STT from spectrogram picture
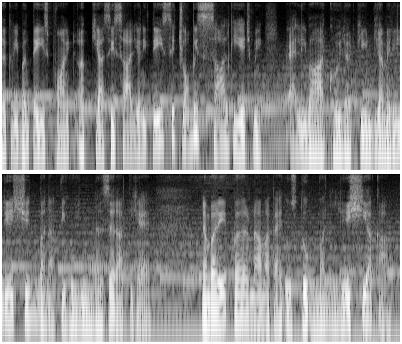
तकरीबन तेईस पॉइंट इक्यासी साल यानी तेईस से चौबीस साल की एज में पहली बार कोई लड़की इंडिया में रिलेशन बनाती हुई नज़र आती है। नंबर एक पर नाम आता है दोस्तों मलेशिया का।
